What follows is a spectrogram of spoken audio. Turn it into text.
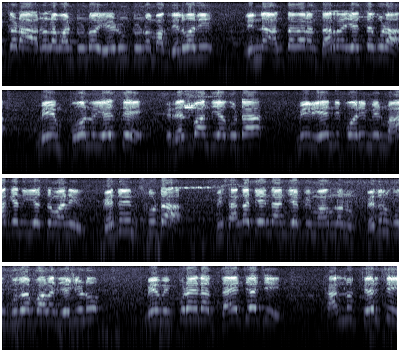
ఎక్కడ అర్రల వంటుండో ఏడుంటుండో మాకు తెలియదు నిన్న అంతగానం ధరణ చేస్తే కూడా మేము ఫోన్లు చేస్తే రెస్పాన్స్ ఇవ్వకుండా మీరు ఏంది పోరి మీరు మాకెందుకు చేస్తామని బెదిరించుకుంటా మీ సంగతి ఏందని చెప్పి మమ్మల్ని బెదురుకు కుదరపాలని చేసిండు. మేము ఇప్పుడైనా దయచేసి కళ్ళు తెరిచి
